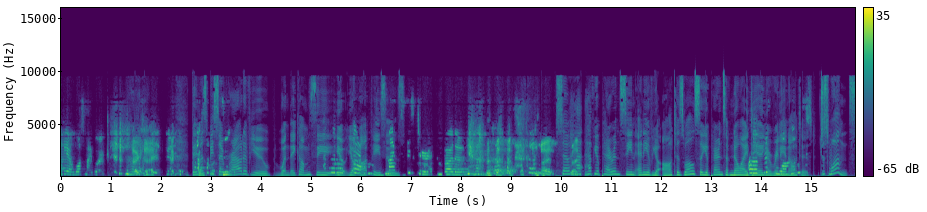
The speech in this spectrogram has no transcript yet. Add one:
idea what's my work. Okay. They must be so proud of you when they come see your, your Yeah, art pieces. My sister and brother. Yeah. right. So, Right. ha- have your parents seen any of your art as well? So, your parents have no idea uh, just you're really an artist? Just once.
